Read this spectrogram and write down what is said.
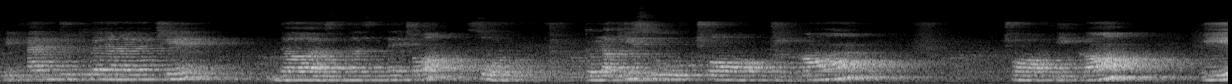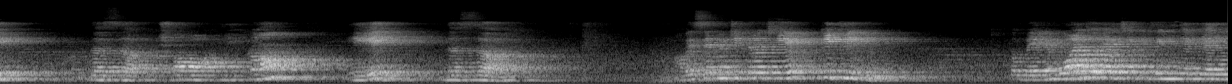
કેટલાનું જૂથ બનાવવાનું છે દસ દસ ને છ સોળ તો લખીશું છ એકમ છ એકમ એક દશક છ એકમ એક દશક હવે શેનું ચિત્ર છે કેટલીનું તો બેને બોલ દોર્યા છે કેટલીની જગ્યાએ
